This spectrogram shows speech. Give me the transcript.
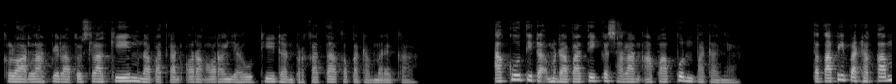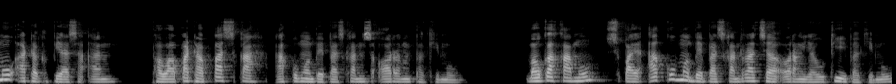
keluarlah Pilatus lagi mendapatkan orang-orang Yahudi dan berkata kepada mereka, Aku tidak mendapati kesalahan apa pun padanya. Tetapi pada kamu ada kebiasaan bahwa pada Paskah aku membebaskan seorang bagimu. Maukah kamu supaya aku membebaskan raja orang Yahudi bagimu?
